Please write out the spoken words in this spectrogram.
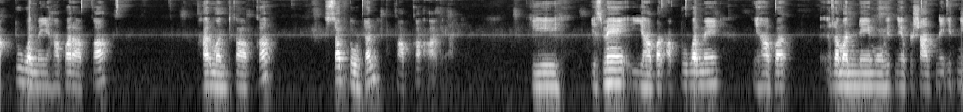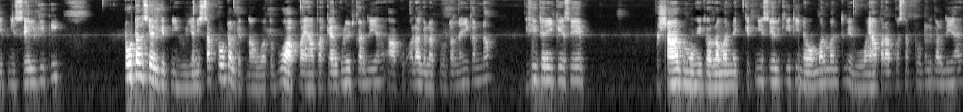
अक्टूबर में यहाँ पर आपका, हर मंथ का आपका सब टोटल आपका आ गया है। कि इसमें यहाँ पर अक्टूबर में, यहाँ पर रमन ने, मोहित ने और प्रशांत ने इतनी इतनी सेल की थी। टोटल सेल कितनी हुई, यानी सब टोटल कितना हुआ तो वो आपका यहाँ पर कैलकुलेट कर दिया है। आपको अलग अलग टोटल नहीं करना। इसी तरीके से प्रशांत, मोहित और रमन ने कितनी सेल की थी नवंबर मंथ में, वो यहाँ पर आपका सब टोटल कर दिया है।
